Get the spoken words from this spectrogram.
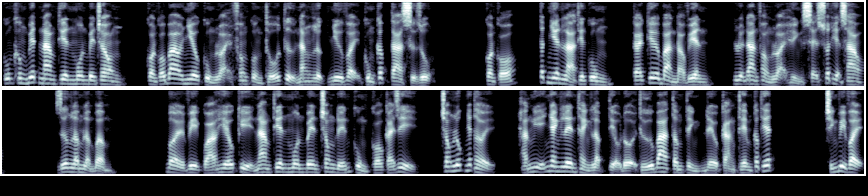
Cũng không biết nam thiên môn bên trong, còn có bao nhiêu cùng loại phong cường thố tử năng lực như vậy cung cấp ta sử dụng. Còn có tất nhiên là thiên cung, cái kia bàn đảo viên, luyện đan phòng loại hình sẽ xuất hiện sao? Dương lâm lẩm bẩm. Bởi vì quá hiếu kỳ nam thiên môn bên trong đến cùng có cái gì, trong lúc nhất thời, hắn nghĩ nhanh lên thành lập tiểu đội thứ ba tâm tình đều càng thêm cấp thiết. Chính vì vậy,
